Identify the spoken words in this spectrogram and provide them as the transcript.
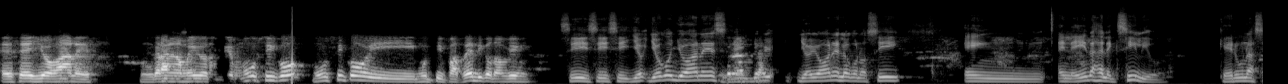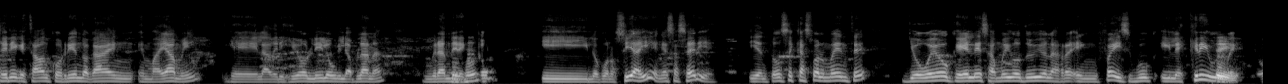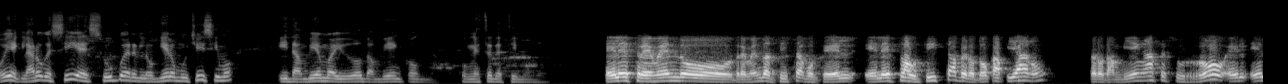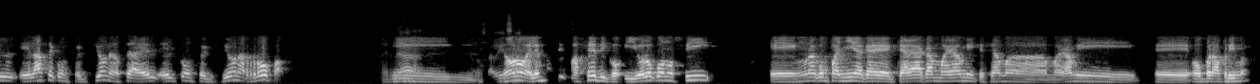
Ese es Johannes, un gran amigo también, músico, músico y multifacético también. Sí, sí, sí. Yo, yo con Johannes, eh, yo, Johannes lo conocí en, en, Leyendas del Exilio, que era una serie que estaban corriendo acá en, en Miami, que la dirigió Lilo Vilaplana, un gran director, y lo conocí ahí en esa serie. Y entonces casualmente yo veo que él es amigo tuyo en, la, en Facebook y le escribo y me dice, oye, claro que sí, es súper, lo quiero muchísimo y también me ayudó también con, con, este testimonio. Él es tremendo, tremendo artista porque él, él es flautista, pero toca piano pero también hace su ropa, él, él, él, hace confecciones, o sea, él, él confecciona ropa. ¿Verdad? Y, no, no, él es multifacético y yo lo conocí en una compañía que, que hay acá en Miami que se llama Miami eh, Ópera Prima,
